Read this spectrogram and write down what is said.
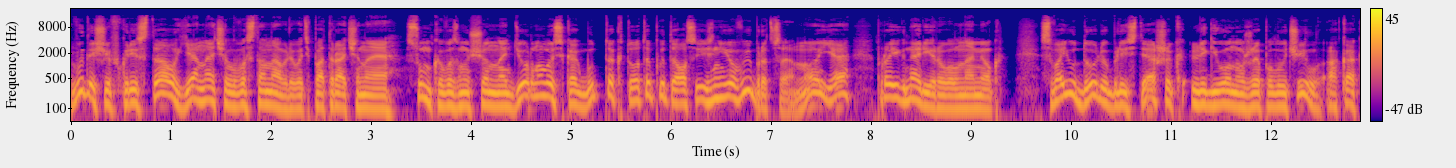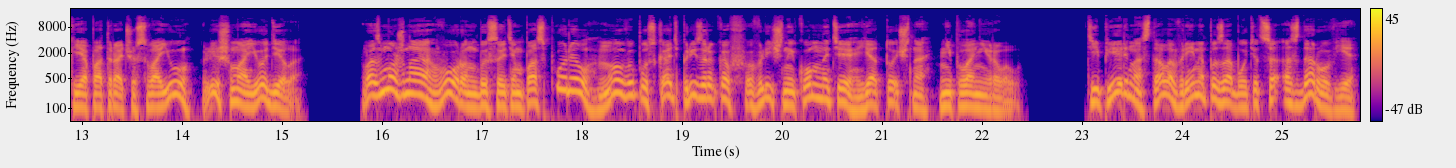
Вытащив кристалл, я начал восстанавливать потраченное. Сумка возмущенно дернулась, как будто кто-то пытался из нее выбраться, но я проигнорировал намек. Свою долю блестяшек легион уже получил, а как я потрачу свою, лишь мое дело. Возможно, Ворон бы с этим поспорил, но выпускать призраков в личной комнате я точно не планировал. Теперь настало время позаботиться о здоровье.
